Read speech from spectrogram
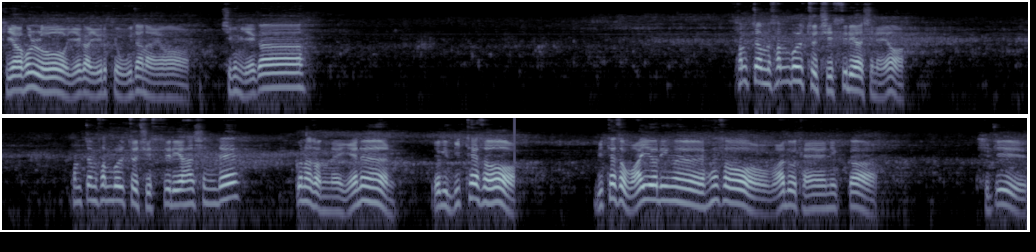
비아홀로 얘가 이렇게 오잖아요. 지금 얘가 3.3V G3 하시네요. 3.3V G3 하신데 끊어졌네. 얘는 여기 밑에서 밑에서 와이어링을 해서 와도 되니까 굳이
